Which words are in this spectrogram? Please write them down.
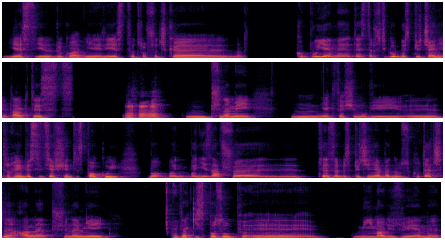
jest, jest, dokładnie, jest to troszeczkę no, kupujemy, to jest troszeczkę ubezpieczenie, tak? To jest mhm. Mm, przynajmniej mm, jak to się mówi, y, trochę inwestycja w święty spokój, bo, bo, bo nie zawsze y, te zabezpieczenia będą skuteczne, ale przynajmniej w jakiś sposób minimalizujemy,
